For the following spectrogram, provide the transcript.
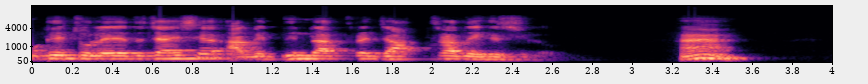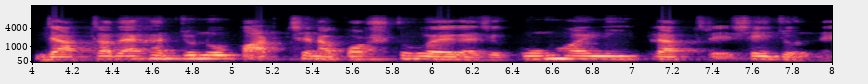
উঠে চলে যেতে চাইছে। আগের দিন রাত্রে যাত্রা দেখেছিল। হ্যাঁ? যাত্রা দেখার জন্য ও পারছে না, কষ্ট হয়ে গেছে। ঘুম হয়নি রাত্রে সেই জন্যে।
